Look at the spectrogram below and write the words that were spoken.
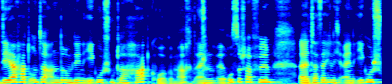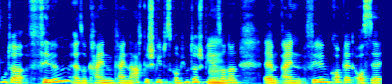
Der hat unter anderem den Ego-Shooter Hardcore gemacht, ein äh, russischer Film, äh, tatsächlich ein Ego-Shooter-Film, also kein, kein nachgespieltes Computerspiel, Mhm. sondern ähm, ein Film komplett aus der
